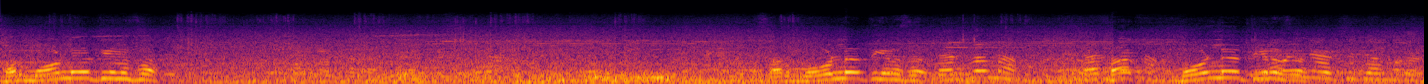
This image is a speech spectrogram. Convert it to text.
സാർ മുകളിൽ എത്തിക്കണം സാർ. സാർ മുകളിൽ എത്തിക്കണം സാർ. സാർ മുകളിൽ എത്തിക്കണം സാർ.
